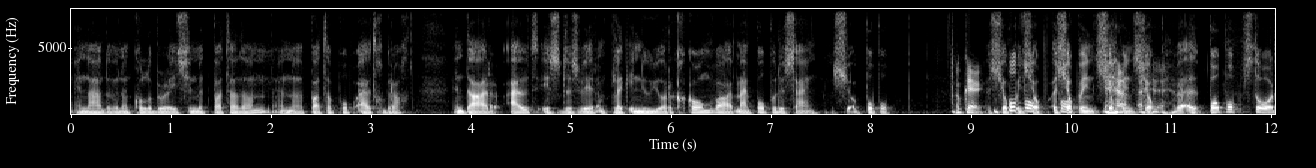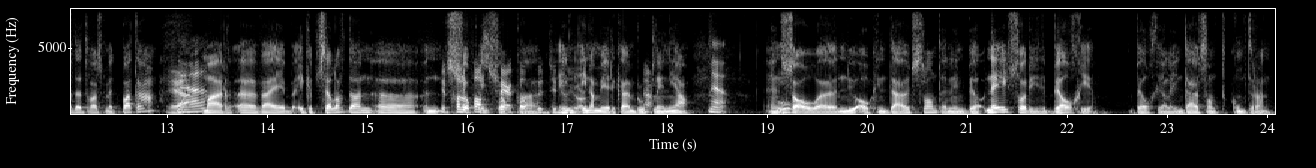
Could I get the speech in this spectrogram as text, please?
En daar hadden we een collaboration met Pata dan. En eh Pata Pop uitgebracht. En daaruit is dus weer een plek in New York gekomen waar mijn poppen dus zijn. Pop-up. Oké. Een shop-in-shop. Pop-up, Een shop-in shop shop. Eh, Pop-up store, dat was met Pata. Ja. Maar eh, wij hebben, ik heb zelf dan eh, een verkooppunt in New in, in Amerika, in Brooklyn, ja. Ja. En Cool. zo eh, nu ook in Duitsland en in België. Nee, sorry, België. België alleen. Duitsland komt eraan.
